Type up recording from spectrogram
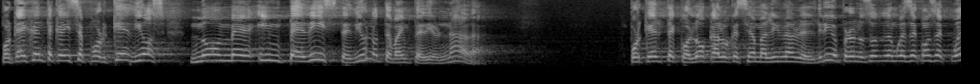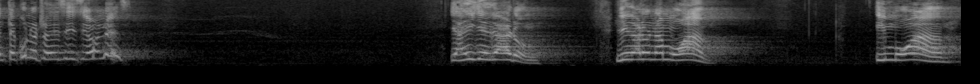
porque hay gente que dice, ¿por qué Dios no me impediste? Dios no te va a impedir nada. Porque Él te coloca algo que se llama libre albedrío, pero nosotros tenemos que ser consecuentes con nuestras decisiones. Y ahí llegaron Llegaron a Moab. Y Moab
